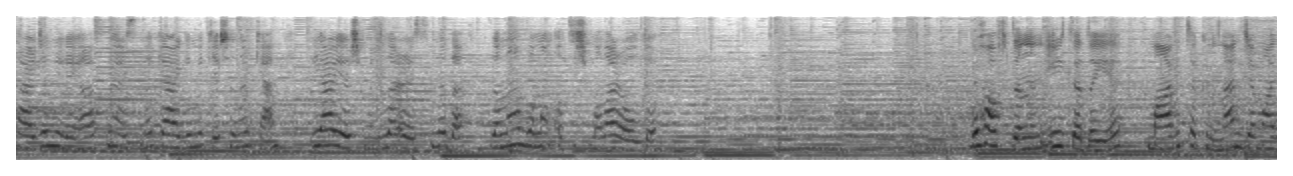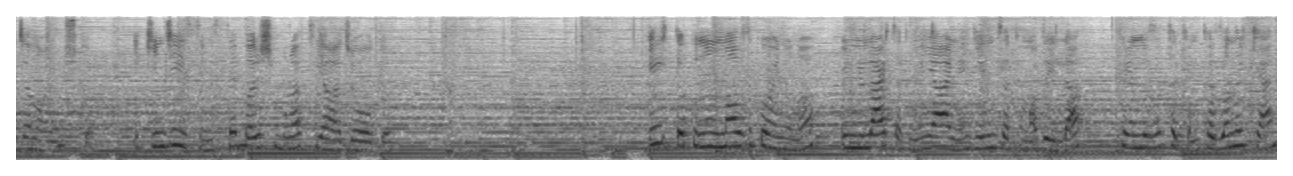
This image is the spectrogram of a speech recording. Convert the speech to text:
Sercan ile Yasin arasında gerginlik yaşanırken diğer yarışmacılar arasında da zaman zaman atışmalar oldu. Bu haftanın ilk adayı Mavi takımdan Cemalcan olmuştu. İkinci isim ise Barış Murat Yağcı oldu. İlk dokunulmazlık oyununu Ünlüler takımı yani yeni takım adıyla Kırmızı takım kazanırken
